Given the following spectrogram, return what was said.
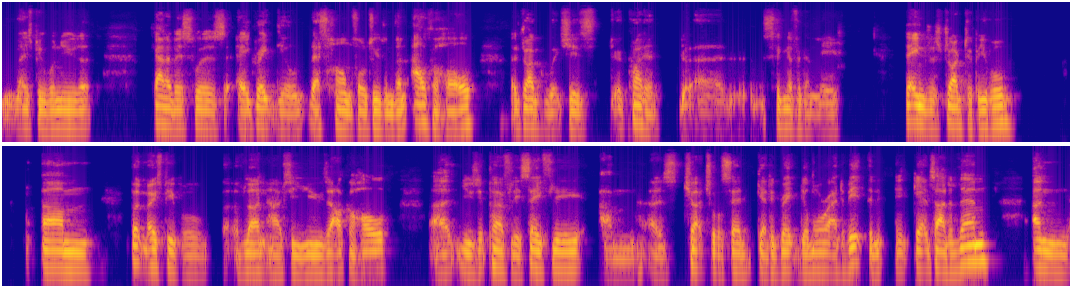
most people knew that cannabis was a great deal less harmful to them than alcohol, a drug which is quite a uh, significantly dangerous drug to people. Um, but most people have learned how to use alcohol, uh, use it perfectly safely. Um, as Churchill said, get a great deal more out of it than it gets out of them and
